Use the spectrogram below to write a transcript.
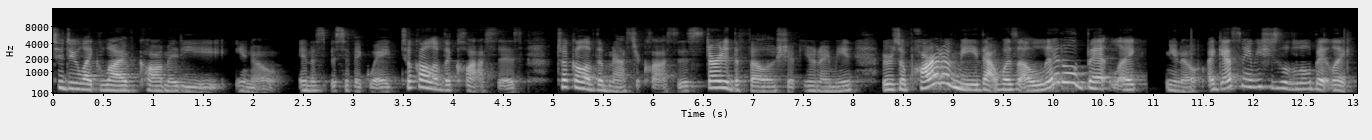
to do like live comedy, you know, in a specific way, took all of the classes, took all of the master classes, started the fellowship, you know what I mean? There's a part of me that was a little bit like, you know, I guess maybe she's a little bit like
